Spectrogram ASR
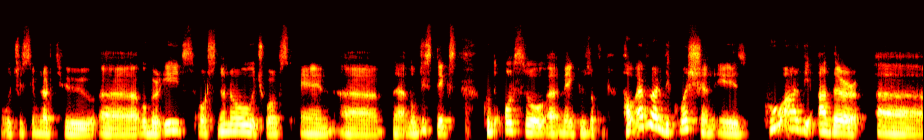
which is similar to uh, Uber Eats or Snoonu, which works in uh, uh, logistics, could also uh, make use of it. However, the question is, who are the other uh,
